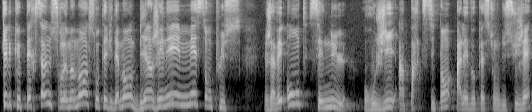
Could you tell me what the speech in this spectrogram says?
Quelques personnes sur le moment sont évidemment bien gênées, mais sans plus. J'avais honte, c'est nul, rougit un participant à l'évocation du sujet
